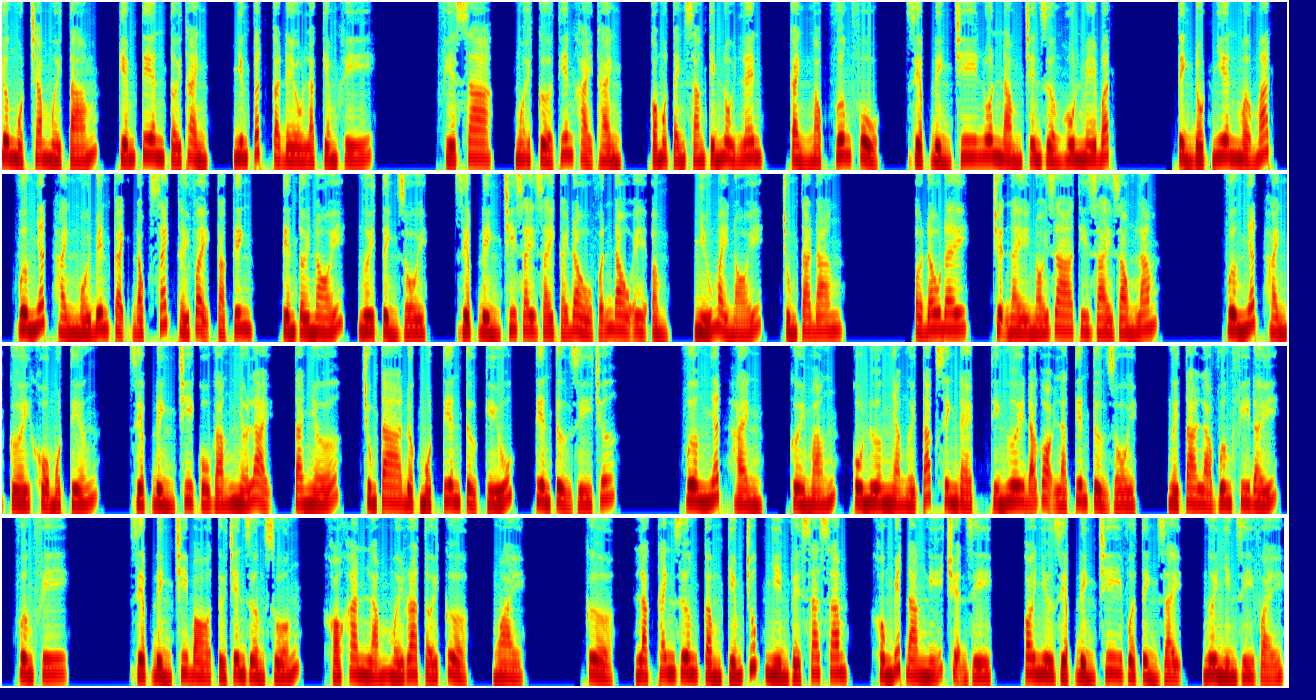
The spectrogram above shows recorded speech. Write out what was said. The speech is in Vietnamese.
chương 118, kiếm tiên tới thành, nhưng tất cả đều là kiếm khí. Phía xa, ngoài cửa thiên khải thành, có một ánh sáng tím nổi lên, cảnh ngọc vương phủ, Diệp Đỉnh Chi luôn nằm trên giường hôn mê bất. Tỉnh đột nhiên mở mắt, Vương Nhất Hành ngồi bên cạnh đọc sách thấy vậy cả kinh, tiến tới nói, ngươi tỉnh rồi. Diệp Đỉnh Chi day day cái đầu vẫn đau ê ẩm, nhíu mày nói, chúng ta đang ở đâu đây? Chuyện này nói ra thì dài dòng lắm. Vương Nhất Hành cười khổ một tiếng, Diệp Đỉnh Chi cố gắng nhớ lại, ta nhớ, chúng ta được một tiên tử cứu, tiên tử gì chứ? Vương Nhất Hành, cười mắng, cô nương nhà người tác xinh đẹp thì ngươi đã gọi là tiên tử rồi, người ta là Vương Phi đấy, Vương Phi. Diệp Đình Chi bò từ trên giường xuống, khó khăn lắm mới ra tới cửa, ngoài. Cửa, Lạc Thanh Dương cầm kiếm trúc nhìn về xa xăm, không biết đang nghĩ chuyện gì, coi như Diệp Đình Chi vừa tỉnh dậy, ngươi nhìn gì vậy?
